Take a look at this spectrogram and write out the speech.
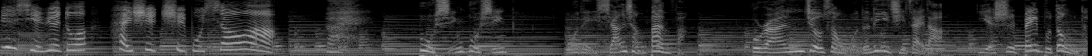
越写越多，还是吃不消啊！唉，不行不行，我得想想办法，不然就算我的力气再大，也是背不动的。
